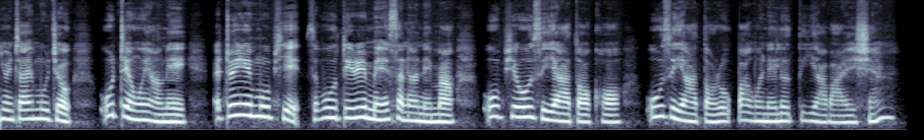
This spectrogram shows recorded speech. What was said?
ညွှန်ကြားမှုချုပ်ဦးတင်ဝင်းအောင်နဲ့အတွင်းမှုဖြစ်စပူတီရီမဲဆန္ဒနယ်မှာဦးဖြိုးစရာတော်ခေါ်ဦးစရာတော်တို့ပါဝင်တယ်လို့သိရပါတယ်ရှင်။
